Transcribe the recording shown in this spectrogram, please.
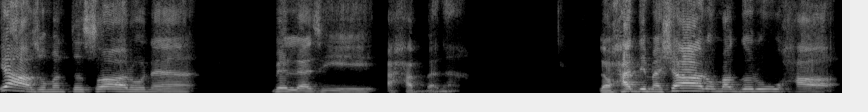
يعظم انتصارنا بالذي أحبنا. لو حد مشاعره مجروحة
